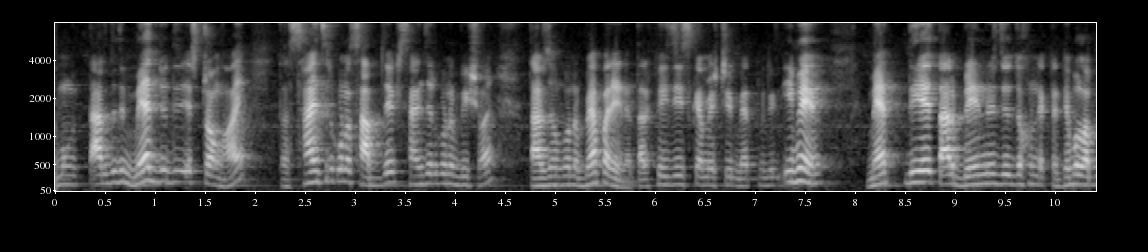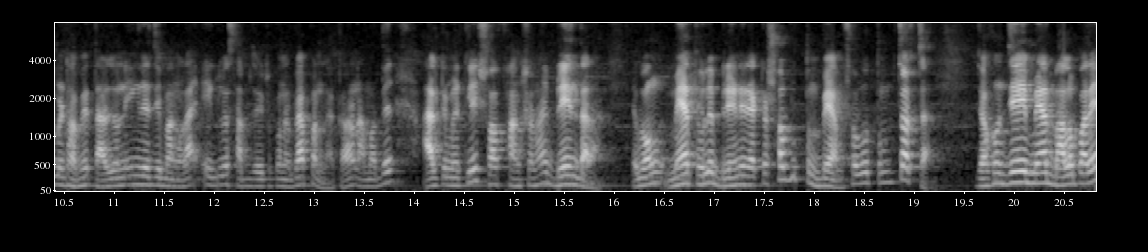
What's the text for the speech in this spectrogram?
এবং তার যদি ম্যাথ যদি স্ট্রং হয় তার সায়েন্সের কোনো সাবজেক্ট সায়েন্সের কোনো বিষয়, তার জন্য কোনো ব্যাপারই না, তার physics chemistry mathematics even math দিয়ে তার ব্রেনের যে যখন একটা ডেভেলপমেন্ট হবে, তার জন্য ইংরেজি, বাংলা, এগুলো সাবজেক্টের কোনো ব্যাপার না। কারণ আমাদের আলটিমেটলি সব ফাংশন হয় ব্রেন দ্বারা। এবং ম্যাথ হলে ব্রেনের একটা সর্বোত্তম ব্যায়াম, সর্বোত্তম চর্চা। যখন যে ম্যাথ ভালো পারে,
